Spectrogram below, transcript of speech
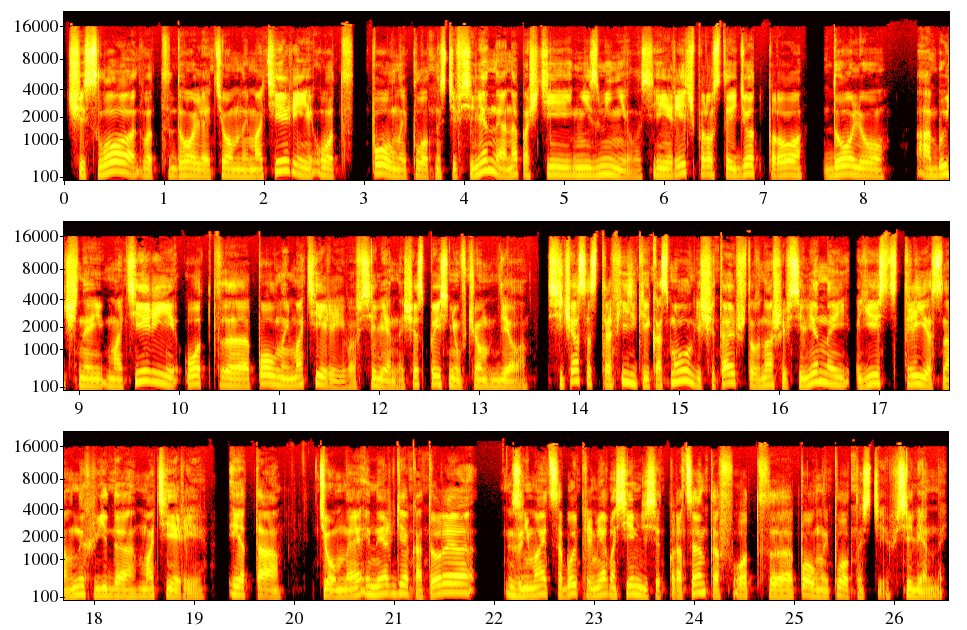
число, вот доля темной материи от полной плотности Вселенной, она почти не изменилась. И речь просто идет про долю обычной материи от э, полной материи во Вселенной. Сейчас поясню, в чем дело. Сейчас астрофизики и космологи считают, что в нашей Вселенной есть три основных вида материи. Это темная энергия, которая занимает собой примерно 70% от э, полной плотности Вселенной.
